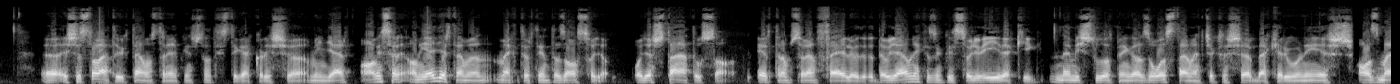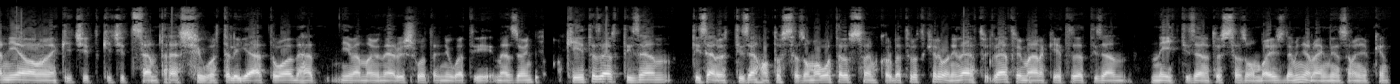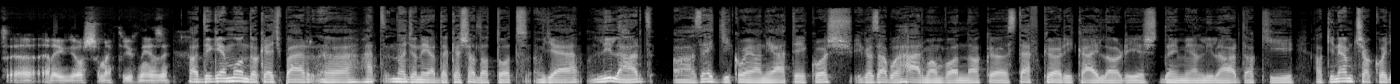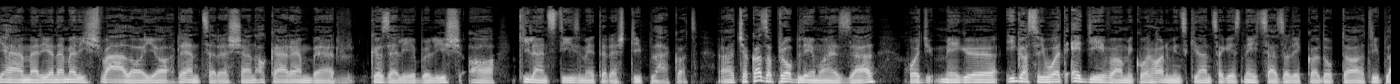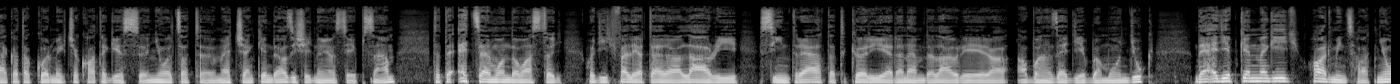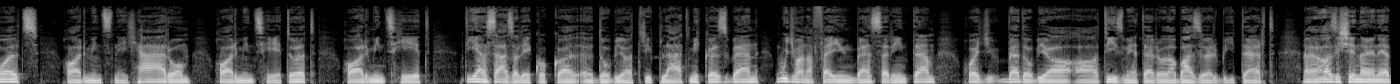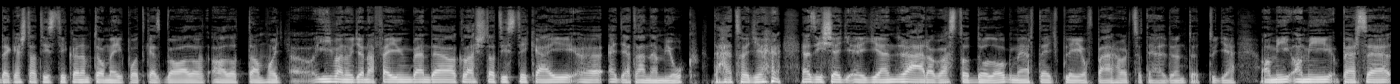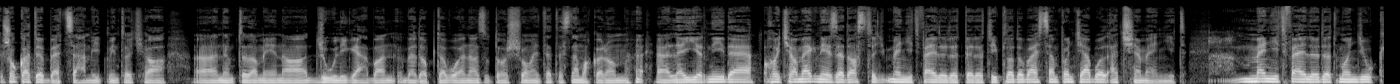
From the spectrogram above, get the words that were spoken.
és ezt talán tudjuk támasztani egyébként statisztikákkal is mindjárt. Ami, szerint, ami egyértelműen megtörtént az az, hogy, hogy a státusza értelemszerűen fejlődött, de ugye emlékezünk vissza, hogy ő évekig nem is tudott még az All-Star meccsekre se bekerülni, és az már nyilvánvalóan egy kicsit, kicsit szemtelenség volt a ligától, de hát nyilván nagyon erős volt a nyugati mezőny. A 2010 15-16-os szezonban volt először, amikor be tudott kerülni. Lehet, hogy, lehet, hogy már a 2014-15-ös szezonban is, de mindjárt megnézem egyébként, elég gyorsan meg tudjuk nézni. Addig én mondok egy pár hát nagyon érdekes adatot. Ugye Lillard az egyik olyan játékos, igazából hárman vannak, Steph Curry, Kyle Lowry és Damian Lillard, aki, aki nem csak, hogy elmeri, hanem el is vállalja rendszeresen, akár ember közeléből is a 9-10 méteres triplákat. Csak az a probléma ezzel, hogy még igaz, hogy volt egy éve, amikor 39,4%-kal dobta a triplákat, akkor még csak 6,8-at meccsenként, de az is egy nagyon szép szám. Tehát egyszer mondom azt, hogy, hogy így felért erre a Lowry szintre, tehát Curryére nem, de Lowry-ra abban az egy évben mondjuk, de egyébként meg így 36-8, 34-3, 37-5, 37, ilyen százalékokkal dobja a triplát, miközben úgy van a fejünkben szerintem, hogy bedobja a 10 méterről a buzzer beatert. Az is egy nagyon érdekes statisztika, nem tudom melyik podcastben hallottam, hogy így van ugyan a fejünkben, de a clash statisztikái egyáltalán nem jók. Tehát, hogy ez is egy, egy ilyen ráragasztott dolog, mert egy playoff párharcot eldöntött, ugye. Ami, ami persze sokkal többet számít, mint hogyha nem tudom én a Drew ligában bedobta volna az utolsó, tehát ezt nem akarom leírni, de hogyha megnézed azt, hogy mennyit fejlődött például tripla dobás szempontjából, hát sem ennyit. Mennyit fejlődött mondjuk,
